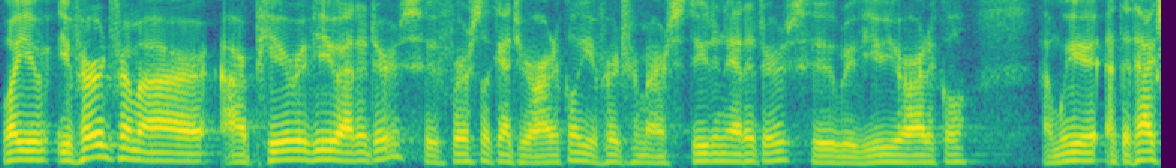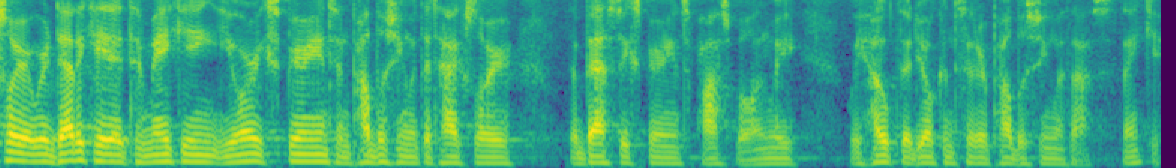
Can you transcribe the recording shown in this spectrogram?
Well, you, have heard from our, our peer review editors who first look at your article. You've heard from our student editors who review your article. And we at the Tax Lawyer, we're dedicated to making your experience in publishing with the Tax Lawyer the best experience possible. And we, we hope that you'll consider publishing with us. Thank you.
